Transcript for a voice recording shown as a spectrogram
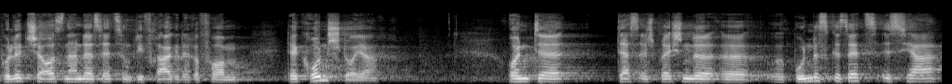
politische Auseinandersetzungen, die Frage der Reform der Grundsteuer. Und äh, das entsprechende äh, Bundesgesetz ist ja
